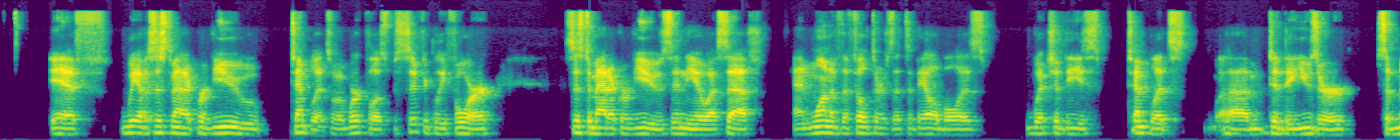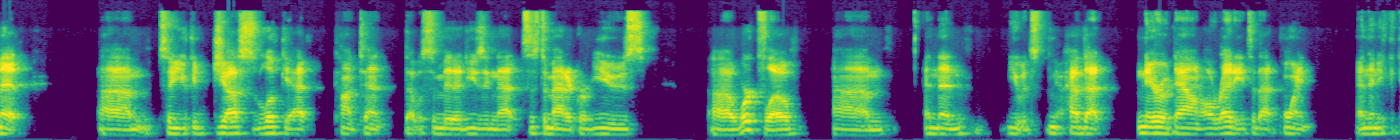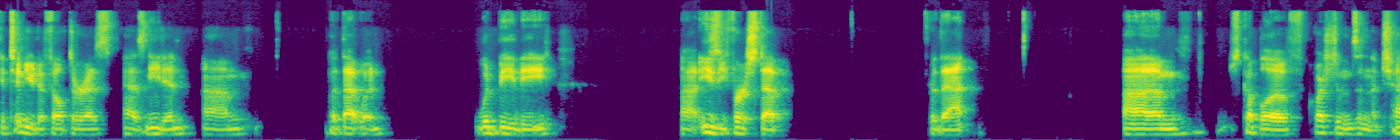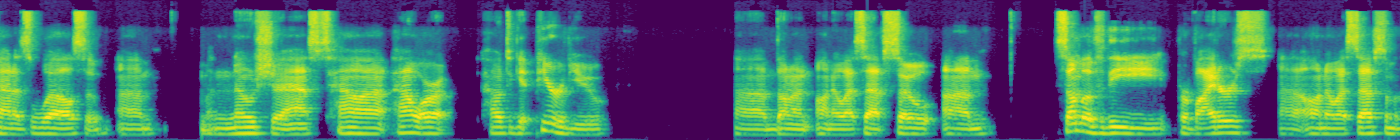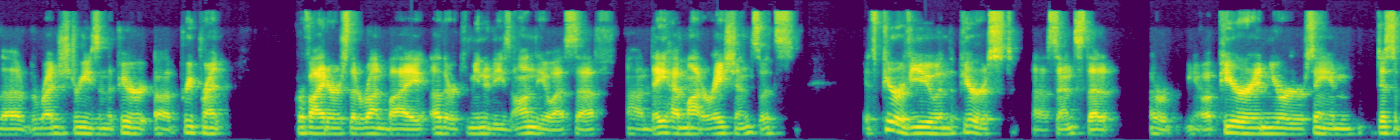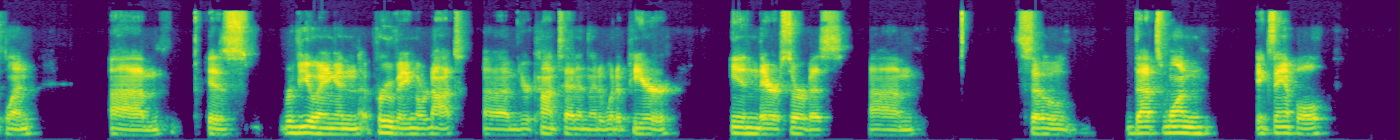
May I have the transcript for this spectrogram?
if we have a systematic review template, so a workflow specifically for systematic reviews in the OSF. And one of the filters that's available is which of these templates um, did the user submit. Um, so you could just look at content that was submitted using that systematic reviews uh, workflow, um, and then you would you know, have that narrowed down already to that point, and then you can continue to filter as as needed. Um, but that would would be the uh, easy first step for that. Um, there's a couple of questions in the chat as well. So um, Manosha asks how how are how to get peer review um, done on, on OSF. So um, some of the providers uh, on OSF, some of the, the registries and the peer uh, preprint providers that are run by other communities on the OSF, um, they have moderation. So it's it's peer review in the purest uh, sense that, or you know, a peer in your same discipline um, is reviewing and approving or not um, your content, and that it would appear in their service. Um, so that's one example,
